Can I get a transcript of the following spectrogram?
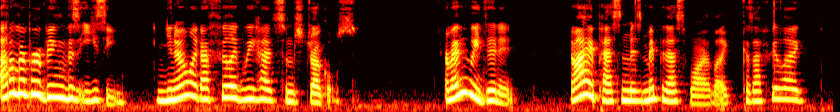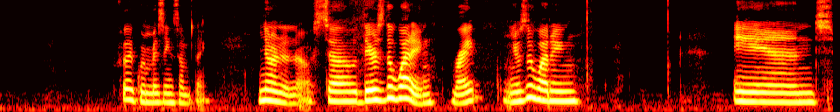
i don't remember it being this easy you know like i feel like we had some struggles or maybe we didn't. Am I a pessimist? Maybe that's why. Like, because I feel like, I feel like we're missing something. No, no, no. So there's the wedding, right? There's the wedding. And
